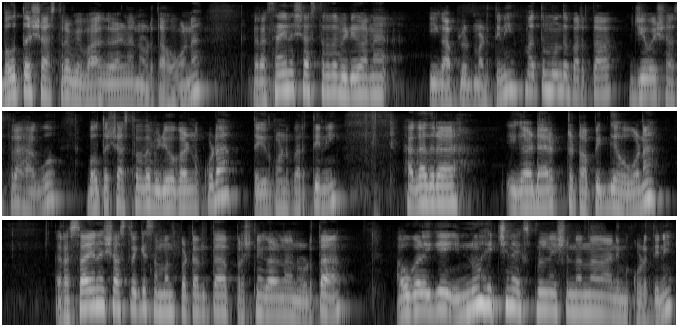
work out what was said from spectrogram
ಭೌತಶಾಸ್ತ್ರ ವಿಭಾಗಗಳನ್ನ ನೋಡ್ತಾ ಹೋಗೋಣ. ರಸಾಯನಶಾಸ್ತ್ರದ ವಿಡಿಯೋನ ಈಗ ಅಪ್ಲೋಡ್ ಮಾಡ್ತೀನಿ. ಮತ್ತು ಮುಂದೆ ಬರ್ತಾ ಜೀವಶಾಸ್ತ್ರ ಹಾಗೂ ಭೌತಶಾಸ್ತ್ರದ ವಿಡಿಯೋಗಳನ್ನ ಕೂಡ ತೆಗೆದುಕೊಂಡು ಬರ್ತೀನಿ. ಹಾಗಾದ್ರೆ ಈಗ ಡೈರೆಕ್ಟ್ ಟಾಪಿಕ್ಗೆ ಹೋಗೋಣ. ರಸಾಯನಶಾಸ್ತ್ರಕ್ಕೆ ಸಂಬಂಧಪಟ್ಟಂಥ ಪ್ರಶ್ನೆಗಳನ್ನ ನೋಡ್ತಾ, ಅವುಗಳಿಗೆ ಇನ್ನೂ ಹೆಚ್ಚಿನ ಎಕ್ಸ್ಪ್ಲನೇಷನನ್ನು ನಾನು ನಿಮಗೆ ಕೊಡ್ತೀನಿ.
